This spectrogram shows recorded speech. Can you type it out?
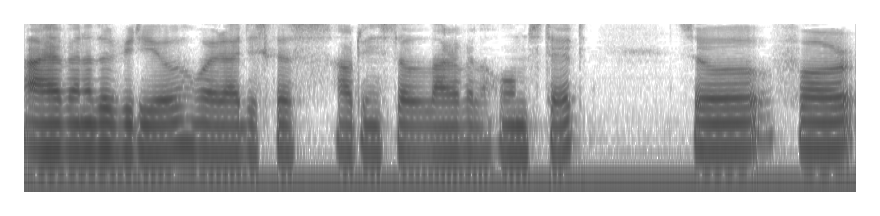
I have another video where I discuss how to install laravel homestead so for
